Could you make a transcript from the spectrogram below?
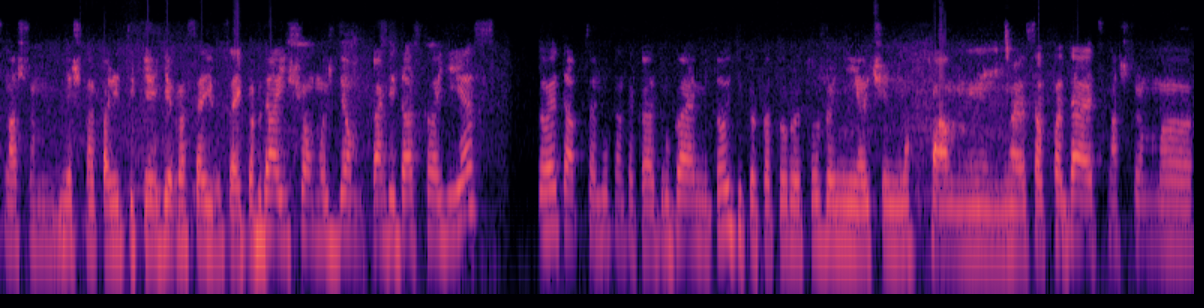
с нашей внешней политикой Евросоюза. И когда еще мы ждем кандидатства ЕС, то это абсолютно такая другая методика, которая тоже не очень ам, совпадает с нашим э,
